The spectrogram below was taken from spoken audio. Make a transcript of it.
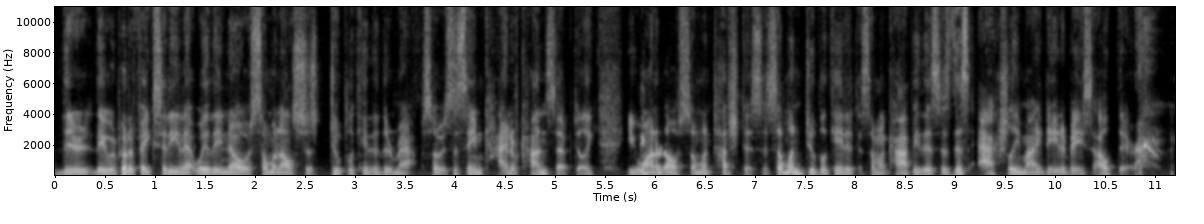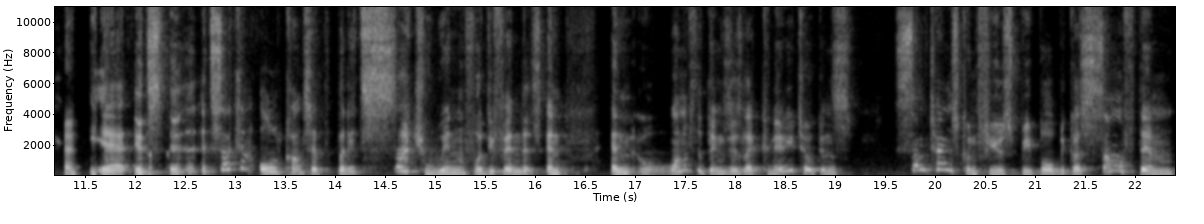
they would put a fake city, and that way they know if someone else just duplicated their map. So it's the same kind of concept. Like you want to know if someone touched this, is someone duplicated? Did someone copy this? Is this actually my database out there? yeah, it's it's such an old concept, but it's such win for defenders. And and one of the things is like canary tokens sometimes confuse people because some of them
